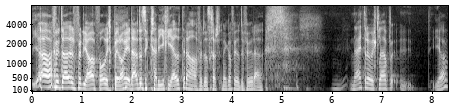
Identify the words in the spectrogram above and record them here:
Ja, für das, für, ja, voll. Ich bereue auch, dass ich keine reiche Eltern habe. Für das kannst du mega viel dafür auch. Nein, darum, ich glaube, äh, ja,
